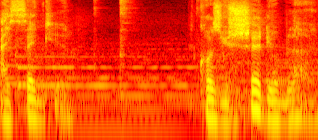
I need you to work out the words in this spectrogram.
I thank you because you shed your blood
